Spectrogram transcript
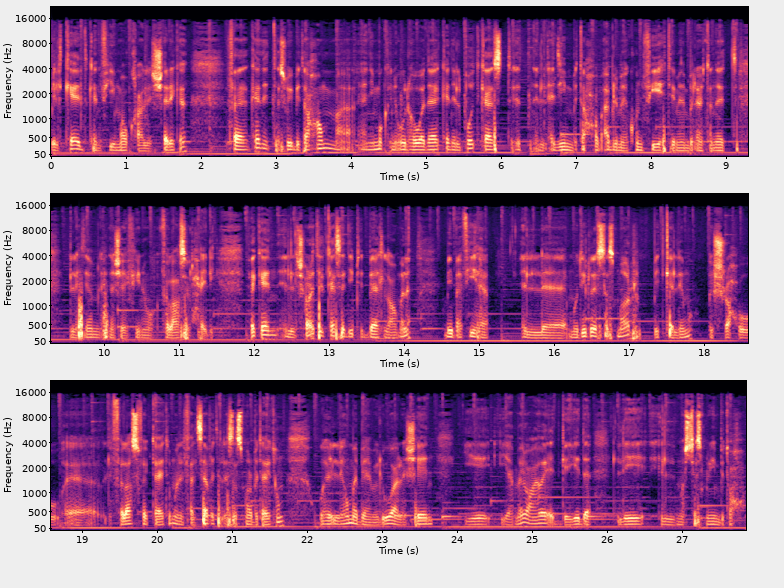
بالكاد كان في موقع للشركة فكان التسويق بتاعهم يعني ممكن نقول هو ده كان البودكاست القديم بتاعهم قبل ما يكون فيه اهتمام بالإنترنت الاهتمام اللي إحنا شايفينه في العصر الحالي. فكان الشرايط الكاسيت دي بتتباعت للعملاء بيبقى فيها المدير الاستثمار بيتكلموا بيشرحوا الفلسفة بتاعتهم الفلسفة الاستثمار بتاعتهم واللي هم بيعملوه علشان يعملوا عوائد جيدة للمستثمرين بتوعهم.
